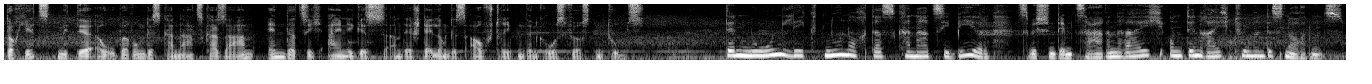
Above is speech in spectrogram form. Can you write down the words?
Doch jetzt mit der Eroberung des Khanats Kasan ändert sich einiges an der Stellung des aufstrebenden Großfürstentums. Denn nun liegt nur noch das Khanat Sibir zwischen dem Zarenreich und den Reichtümern des Nordens.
